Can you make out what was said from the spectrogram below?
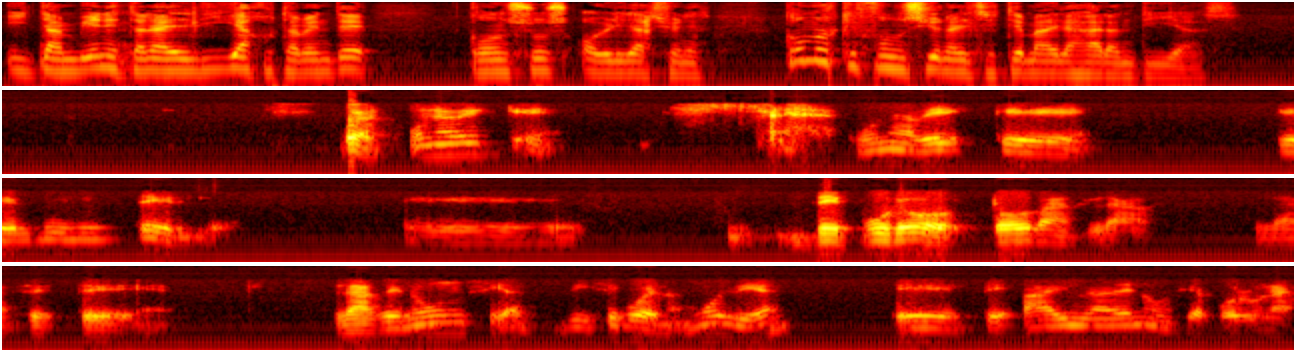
y también están al día justamente con sus obligaciones. ¿Cómo es que funciona el sistema de las garantías? Bueno, una vez que una vez que, el ministerio eh, depuró todas las las este las denuncias dice bueno muy bien este hay una denuncia por una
